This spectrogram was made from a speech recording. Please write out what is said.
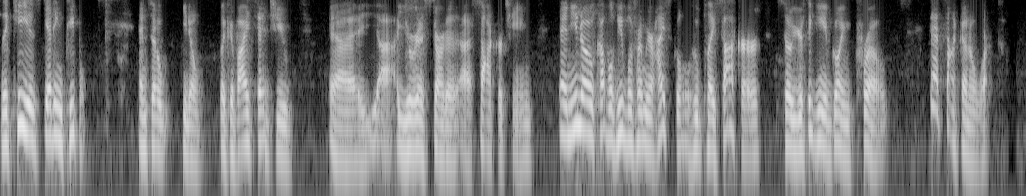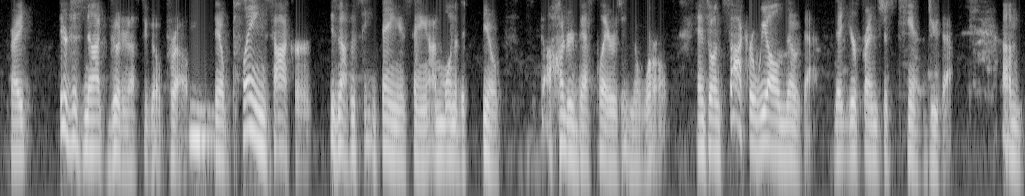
The key is getting people. And so, you know, like if I said to you, uh, you're going to start a, a soccer team and you know a couple of people from your high school who play soccer so you're thinking of going pro. That's not going to work right? They're just not good enough to go pro. Mm-hmm. you know playing soccer is not the same thing as saying i'm one of the you know 100 best players in the world. And so in soccer we all know that that your friends just can't do that. Um,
